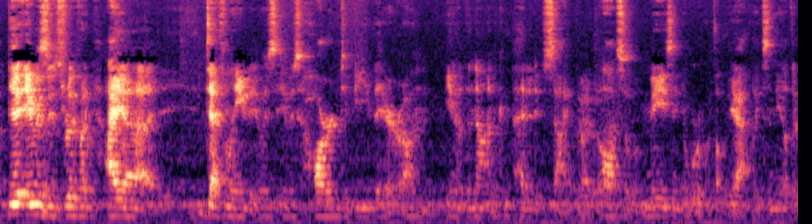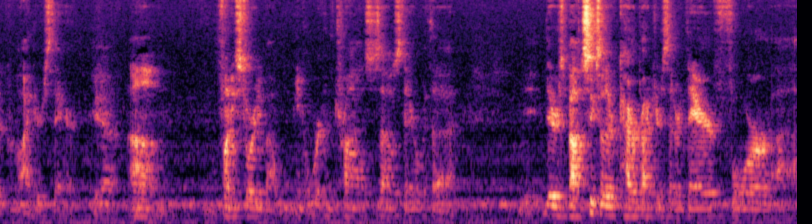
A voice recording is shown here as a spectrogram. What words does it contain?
Yeah, it was it's really funny. I uh, definitely it was it was hard to be there on you know the non-competitive side, but I it's also amazing to work with all the athletes and the other providers there. Yeah. Um, funny story about you know working the trials is I was there with a. There's about six other chiropractors that are there for uh,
